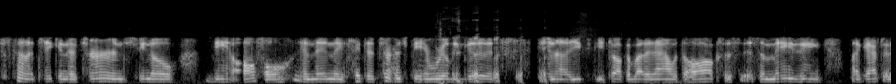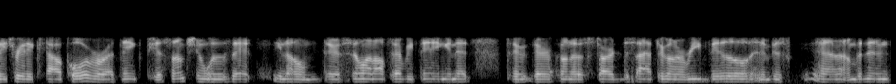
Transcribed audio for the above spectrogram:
just kind of taking their turns, you know, being awful, and then they take their turns being really good. and uh, you, you talk about it now with the Hawks. It's, it's amazing. Like after they traded Kyle Korver, I think the assumption was that you know they're selling off everything, and that they're they're going to start decide they're going to rebuild, and just. Uh, but then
